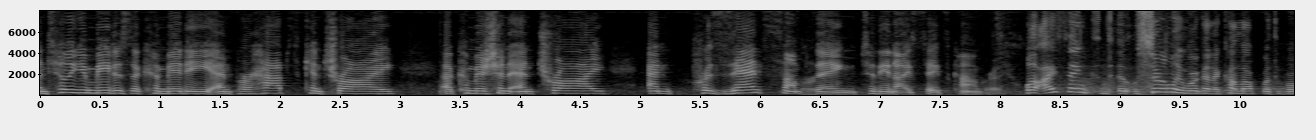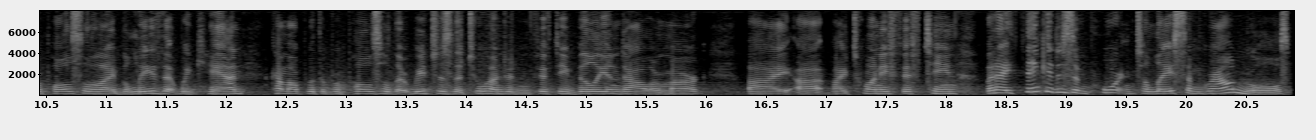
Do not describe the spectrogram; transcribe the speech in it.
until you meet as a committee and perhaps can try, a commission, and try and present something to the United States Congress? Well, I think uh, certainly we're going to come up with a proposal, and I believe that we can come up with a proposal that reaches the $250 billion mark by, uh, by 2015. But I think it is important to lay some ground rules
